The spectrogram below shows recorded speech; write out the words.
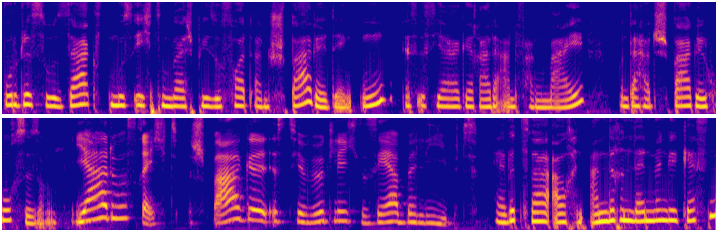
Wo du das so sagst, muss ich zum Beispiel sofort an Spargel denken. Es ist ja gerade Anfang Mai und da hat Spargel Hochsaison. Ja, du hast recht. Spargel ist hier wirklich sehr beliebt. Er wird zwar auch in anderen Ländern gegessen,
